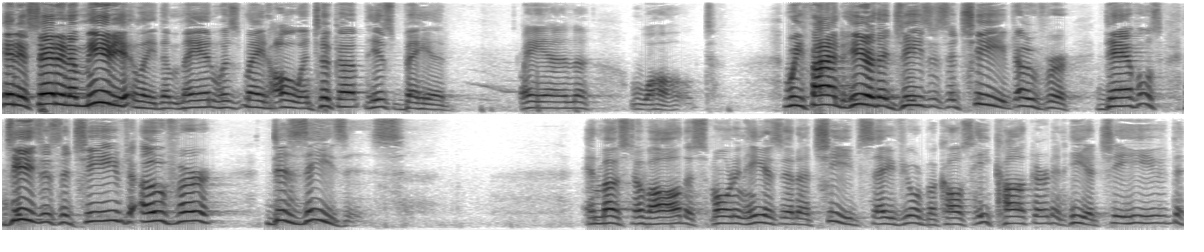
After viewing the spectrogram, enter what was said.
And it said, and immediately the man was made whole and took up his bed and walked. We find here that Jesus achieved over devils, Jesus achieved over diseases. And most of all, this morning, he is an achieved Savior because he conquered and he achieved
